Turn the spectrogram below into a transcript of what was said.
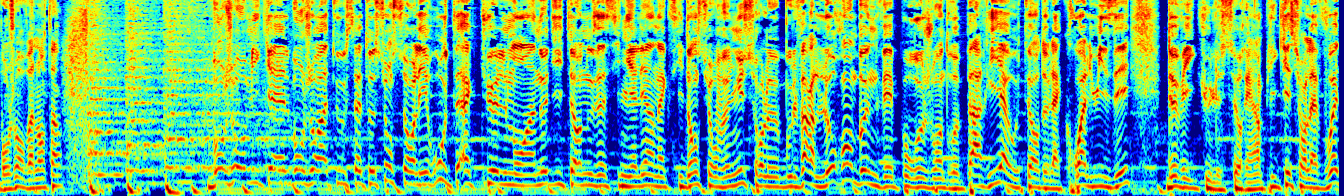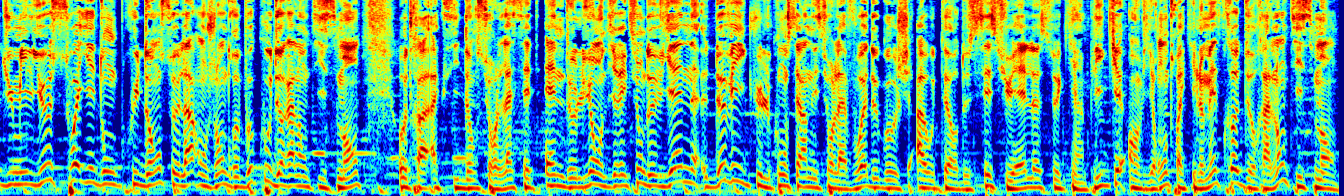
Bonjour Valentin. Bonjour Mickaël, bonjour à tous. Attention sur les routes actuellement. Un auditeur nous a signalé un accident survenu sur le boulevard Laurent Bonnevet pour rejoindre Paris à hauteur de la Croix-Luisée. Deux véhicules seraient impliqués sur la voie du milieu. Soyez donc prudents, cela engendre beaucoup de ralentissements. Autre accident sur l'A7N de Lyon en direction de Vienne. Deux véhicules concernés sur la voie de gauche à hauteur de Sessuel, ce qui implique environ 3 km de ralentissement.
